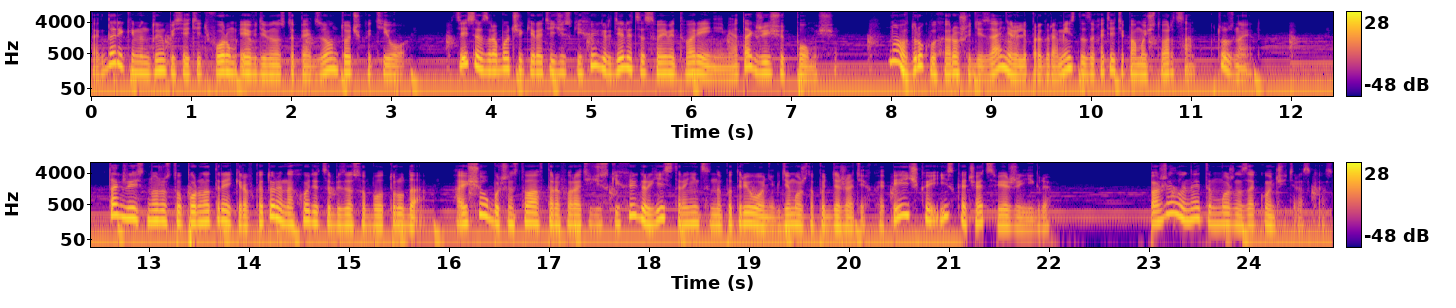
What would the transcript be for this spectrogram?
тогда рекомендуем посетить форум f95zone.to. Здесь разработчики эротических игр делятся своими творениями, а также ищут помощи. Ну а вдруг вы хороший дизайнер или программист и захотите помочь творцам, кто знает. Также есть множество порнотрекеров, которые находятся без особого труда. А еще у большинства авторов эротических игр есть страницы на Патреоне, где можно поддержать их копеечкой и скачать свежие игры. Пожалуй, на этом можно закончить рассказ.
